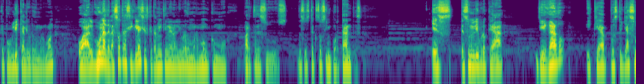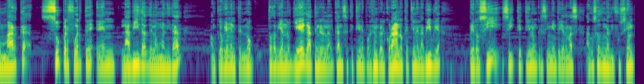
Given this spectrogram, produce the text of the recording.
que publica el libro de Mormón, o a alguna de las otras iglesias que también tienen al libro de Mormón como parte de sus, de sus textos importantes. Es, es un libro que ha llegado y que ha puesto ya su marca súper fuerte en la vida de la humanidad, aunque obviamente no, todavía no llega a tener el alcance que tiene, por ejemplo, el Corán o que tiene la Biblia, pero sí, sí que tiene un crecimiento y además ha gozado de una difusión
